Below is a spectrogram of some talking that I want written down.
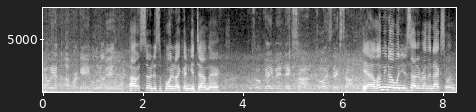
know, we have to up our game a little bit. I was so disappointed I couldn't get down there. Okay, man. Next time. It's always next time. Yeah, let me know when you decide to run the next one.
